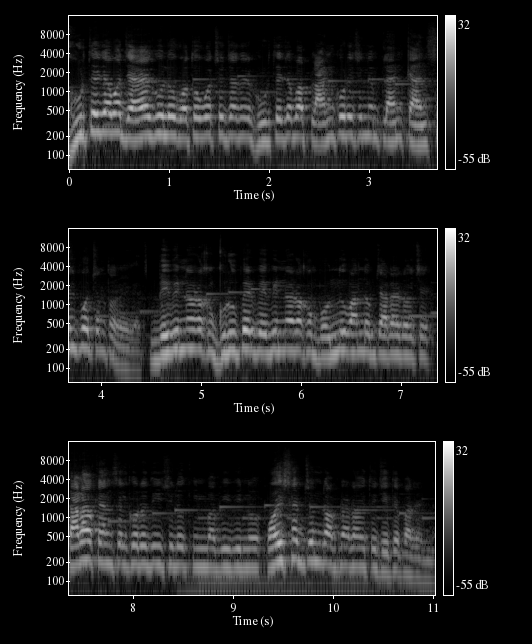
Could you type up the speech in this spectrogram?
ঘুরতে যাওয়া জায়গাগুলো, গত বছর যাদের ঘুরতে যাওয়া প্ল্যান করেছিলেন প্ল্যান ক্যান্সেল পর্যন্ত হয়ে গেছে। বিভিন্ন রকম গ্রুপের বিভিন্ন রকম বন্ধু বান্ধব যারা রয়েছে, তারাও ক্যান্সেল করে দিয়েছিল, কিংবা বিভিন্ন পয়সার জন্য আপনারা হয়তো যেতে পারেননি,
